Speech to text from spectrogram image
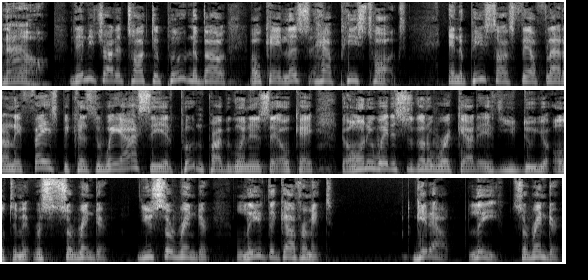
now. Then he tried to talk to Putin about, okay, let's have peace talks. And the peace talks fell flat on their face because the way I see it, Putin probably going in and say, okay, the only way this is going to work out is you do your ultimate surrender. You surrender. Leave the government. Get out. Leave. Surrender.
